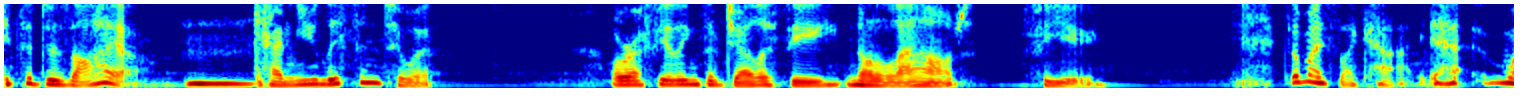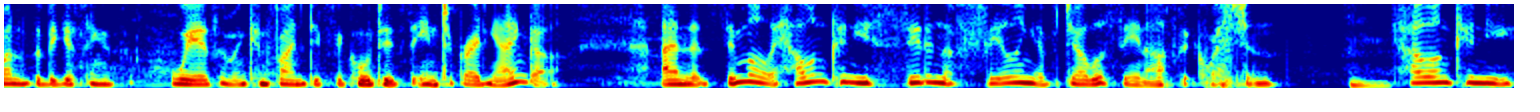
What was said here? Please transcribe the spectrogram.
It's a desire. Mm. Can you listen to it? Or are feelings of jealousy not allowed for you? It's almost like how, how- one of the biggest things we as women can find difficult is integrating anger. And it's similarly, how long can you sit in the feeling of jealousy and ask it questions? Mm. How long can you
